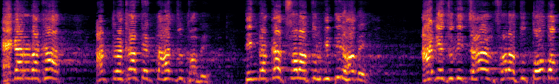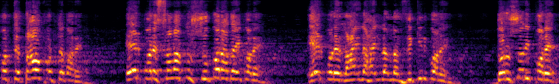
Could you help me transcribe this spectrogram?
এগারো রাখাত, আট রাখাতের তাহাজ্জুদ হবে। তিন রাখাত সলাতুল বিতির হবে। আগে যদি চান সলাতু তওবা করতে, তাও করতে পারেন। এরপরে সলাতু শুকর আদায় করেন। এরপরে লা ইলাহা ইল্লাল্লাহ জিকির করেন। দরুদ শরীফ পড়েন।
